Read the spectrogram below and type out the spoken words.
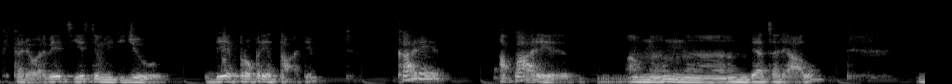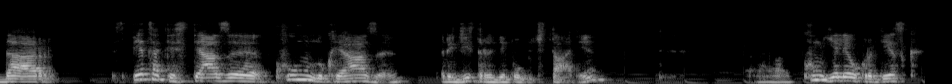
pe care o aveți este un litigiu de proprietate care apare în, în, în viața reală, dar speța testează cum lucrează registrele de publicitate, cum ele ocrotesc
